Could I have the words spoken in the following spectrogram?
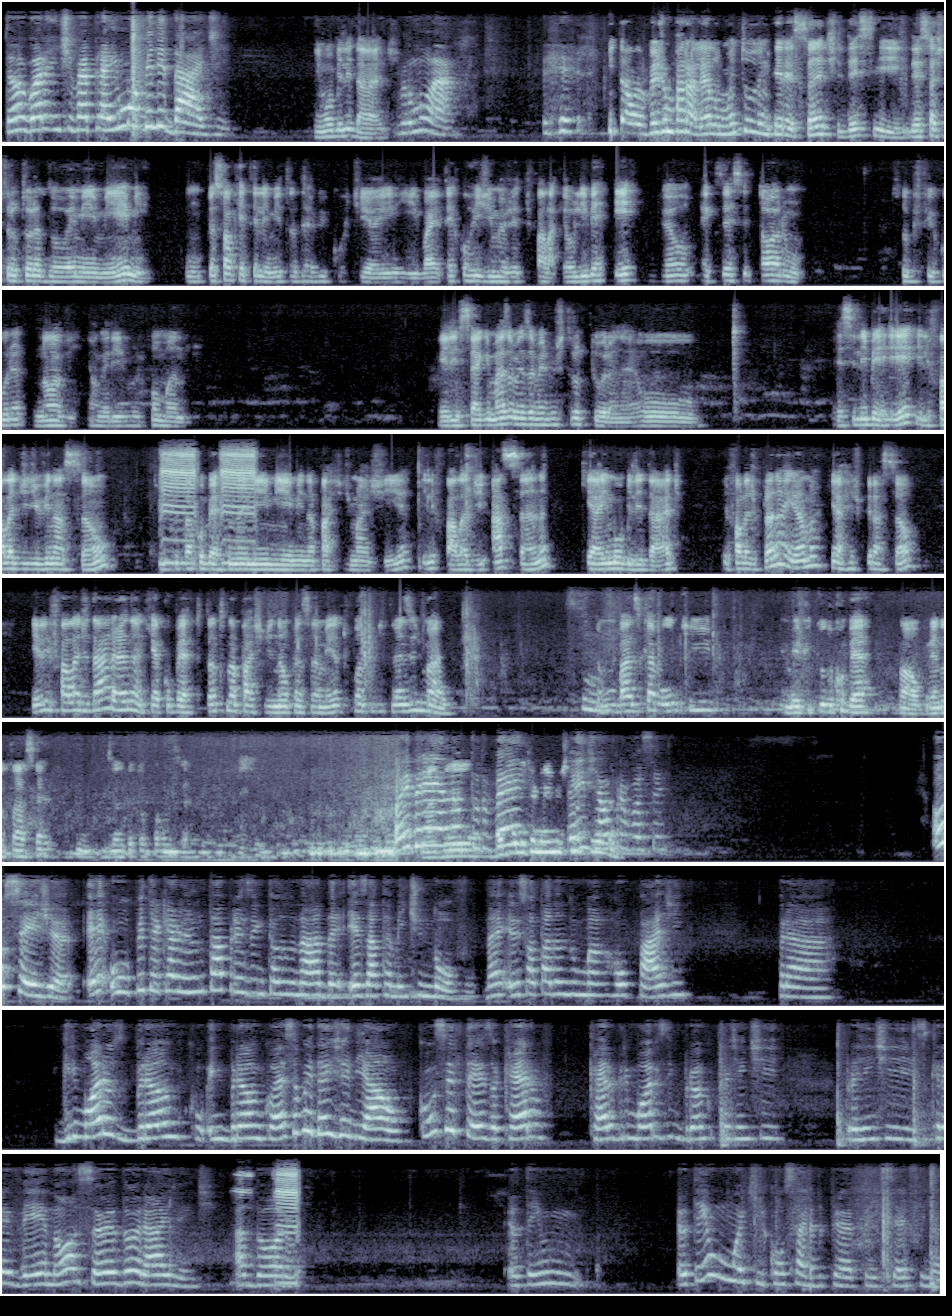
Então agora a gente vai para imobilidade. Imobilidade. Vamos lá. então, eu vejo um paralelo muito interessante desse, dessa estrutura do MMM. O pessoal que é telemita deve curtir aí e vai até corrigir meu jeito de falar, que é o Liber E é o Exercitorum, subfigura 9, algarismos romanos. Ele segue mais ou menos a mesma estrutura, né? O, esse Liber E, ele fala de divinação, que está coberto no MMM na parte de magia. Ele fala de asana, que é a imobilidade. Ele fala de pranayama, que é a respiração. Ele fala de dharana, que é coberto tanto na parte de não pensamento quanto de transes mágicos. Então, basicamente, é meio que tudo coberto. Ó, o Breno tá certo, dizendo que eu tô falando certo. Oi, Breno, é, tudo bem? Beijão pra você. Ou seja, o Peter Carey não está apresentando nada exatamente novo, né? Ele só está dando uma roupagem para Grimórios branco em branco. Essa é uma ideia genial. Com certeza, eu quero quero Grimórios em branco pra gente pra gente escrever. Nossa, eu ia adorar, gente. Adoro. Eu tenho Eu tenho um aqui consagrado pra PCF, não.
